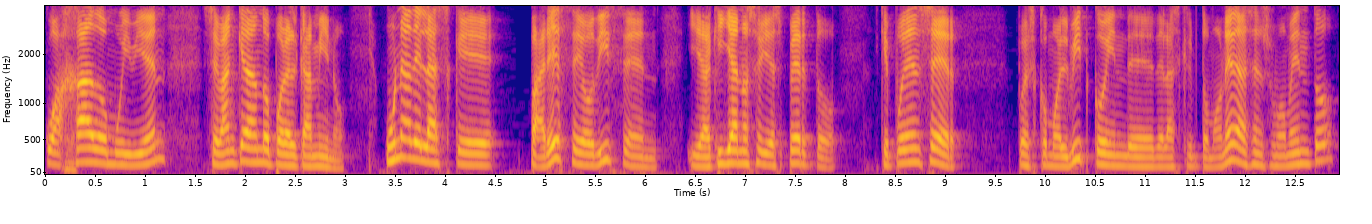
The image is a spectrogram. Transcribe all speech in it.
cuajado muy bien se van quedando por el camino. Una de las que parece o dicen, y aquí ya no soy experto, que pueden ser, pues como el Bitcoin de, las criptomonedas en su momento,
